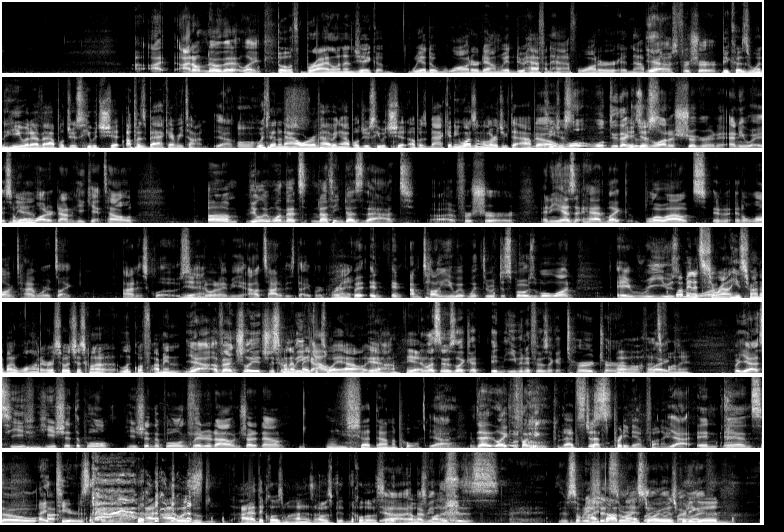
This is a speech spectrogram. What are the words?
I I don't know that like Both Brylan and Jacob, we had to water down. We had to do half and half, water and apple yeah juice. for sure. Because when he would have apple juice, he would shit up his back every time. Yeah. Within an hour of having apple juice, he would shit up his back, and he wasn't allergic to apples. No, he just we'll we'll do that it because there's a lot of sugar in it anyway, so Yeah. we'll water it down. He can't tell. Um, the only one that's nothing does that uh, for sure, and he hasn't had like blowouts in in a long time where it's like on his clothes. Yeah. You know what I mean? Outside of his diaper, Right. But and, and I'm telling you, it went through a disposable one, a reusable. Well, I mean, it's one. surround. He's surrounded by water, so it's just going to liquefy. I mean, Yeah, eventually it's just gonna going to make its way out, yeah, yeah. Unless it was like a, and even if it was like a turd turd. Oh, that's like, funny. But yes, he he shit the pool. He shit in the pool and cleared it out and shut it down. Well, you shut down the pool. Yeah, Man. and that like fucking That's Just- that's pretty damn funny. yeah, and and so I had uh, tears. I, I was. I had to close my eyes. I was getting close. yeah, that, that was I mean funny. this is uh, there's so many. I thought my story was my pretty life. good,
